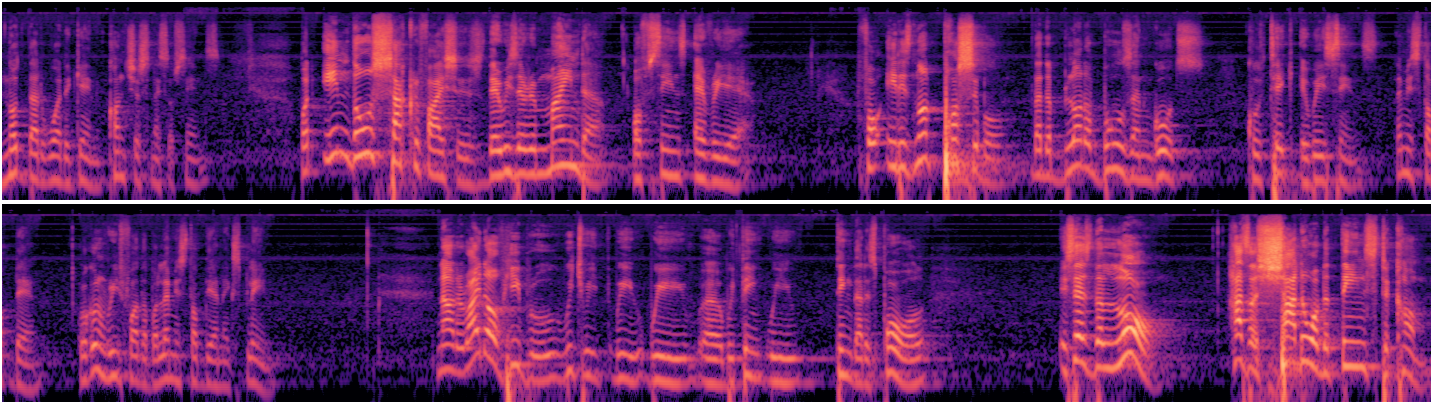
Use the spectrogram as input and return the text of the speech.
Note that word again consciousness of sins. But in those sacrifices, there is a reminder of sins every year. For it is not possible that the blood of bulls and goats could take away sins. Let me stop there. We're going to read further, but let me stop there and explain. Now, the writer of Hebrew, which we, we, we, uh, we, think, we think that is Paul, it says the law has a shadow of the things to come.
